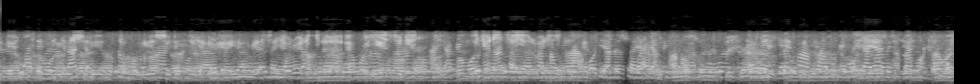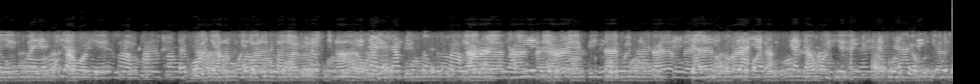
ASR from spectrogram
yɛ mma yɛ nyɛ ayefoɔ mpaebɔ. Makaya basalaba, yedi baya kaya basetiriba, ya kaya basata ya baba, yedi baya kaya basetiriba, makoya baba kaya amle yɛ pagya ayarefoɔ ayarefoɔ ne apemfoɔ apemfoɔ nyinaa ba asafo awurade anim yɛsra asafo awurade sɛ wɔnhyie ne ngo sra ne ngu yɛ so wɔnhyie na bambɔ no kɛseɛ no ngu yɛ so yɛde apemfoɔ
